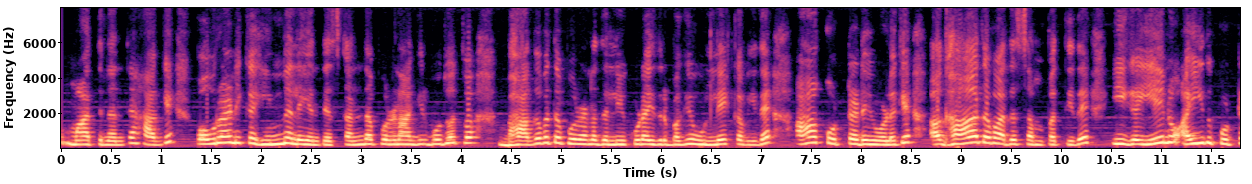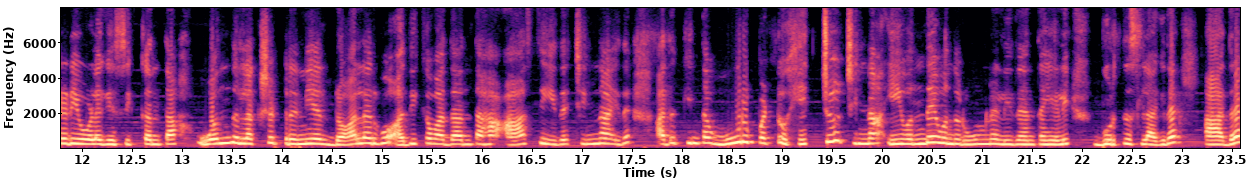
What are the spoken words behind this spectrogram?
ಮಾತಿನಂತೆ ಹಾಗೆ ಪೌರಾಣಿಕ ಹಿನ್ನೆಲೆಯಂತೆ ಸ್ಕಂದ ಪುರಾಣ ಆಗಿರ್ಬೋದು ಅಥವಾ ಭಾಗವತ ಪುರಾಣದಲ್ಲಿಯೂ ಕೂಡ ಇದ್ರ ಬಗ್ಗೆ ಉಲ್ಲೇಖವಿದೆ. ಆ ಕೊಠಡಿಯೊಳಗೆ ಅಗಾಧವಾದ ಸಂಪತ್ತಿದೆ. ಈಗ ಏನು ಐದು ಕೊಠಡಿಯೊಳಗೆ ಸಿಕ್ಕಂತ ಒಂದು ಲಕ್ಷ ಟ್ರಿಲಿಯನ್ ಡಾಲರ್ಗೂ ಅಧಿಕವಾದಂತಹ ಆಸ್ತಿ ಇದೆ, ಚಿನ್ನ ಇದೆ. ಅದಕ್ಕಿಂತ ಮೂರು ಪಟ್ಟು ಹೆಚ್ಚು ಚಿನ್ನ ಈ ಒಂದೇ ಒಂದು ರೂಮ್ನಲ್ಲಿ ಇದೆ ಅಂತ ಹೇಳಿ ಗುರುತಿಸಲಾಗಿದೆ. ಆದ್ರೆ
